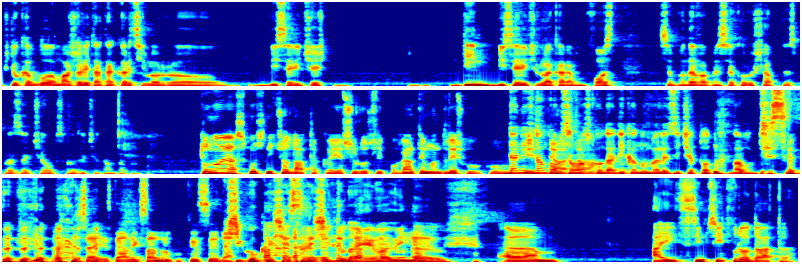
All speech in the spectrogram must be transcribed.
Știu că bă, majoritatea cărților uh, bisericești din bisericile la care am fost sunt undeva prin secolul 17-18, cam pe acolo. Tu nu ai ascuns niciodată că ești rus lipovean, te mândrești cu, cu Dar nici n-am cum chestia să mă asta. ascund, adică numele zice tot. N-am ce să... Așa este, Alexandru cu câs, da. și cu cât și să, și Dunaev, Da, adică... Dunaev. Um, ai simțit vreodată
